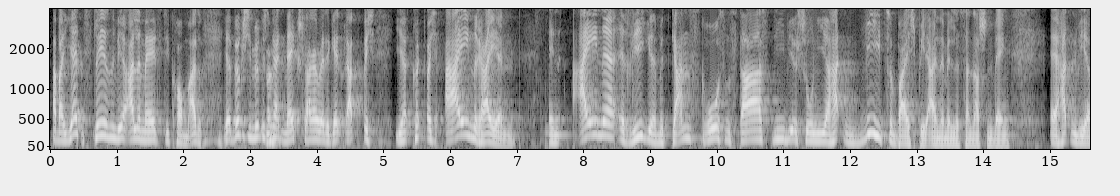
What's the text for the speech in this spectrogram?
Aber jetzt lesen wir alle Mails, die kommen. Also, ihr habt wirklich die Möglichkeit, Make Schlager Red Again, ihr, habt euch, ihr könnt euch einreihen in eine Riege mit ganz großen Stars, die wir schon hier hatten, wie zum Beispiel eine Melissa Naschenweng, äh, hatten wir.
